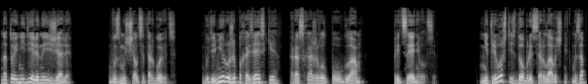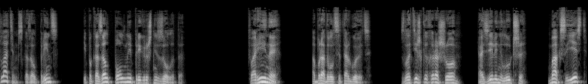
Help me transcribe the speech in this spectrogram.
на той неделе наезжали, — возмущался торговец. Будимир уже по-хозяйски расхаживал по углам, приценивался. «Не тревожьтесь, добрый сэр-лавочник, мы заплатим», — сказал принц и показал полные пригоршни золота. «Фарины!» — обрадовался торговец. «Золотишко хорошо, а зелень лучше. Баксы есть?»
